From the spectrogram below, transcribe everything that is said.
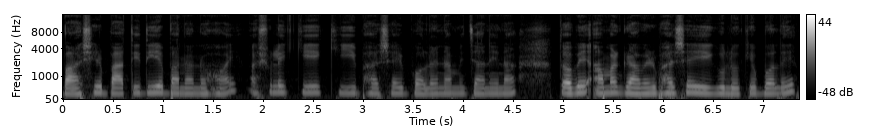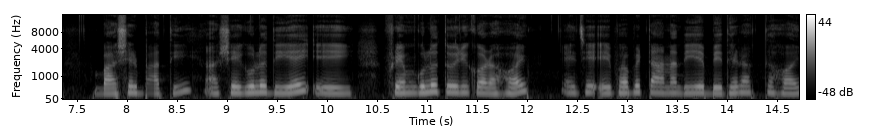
বাঁশের বাতি দিয়ে বানানো হয়। আসলে কে কি ভাষায় বলেন আমি জানি না। তবে আমার গ্রামের ভাষায় এইগুলোকে বলে বাঁশের বাতি। আর সেগুলো দিয়েই এই ফ্রেমগুলো তৈরি করা হয়। এই যে এইভাবে টানা দিয়ে বেঁধে রাখতে হয়।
